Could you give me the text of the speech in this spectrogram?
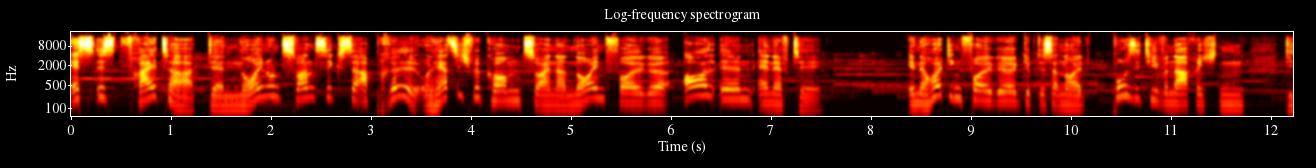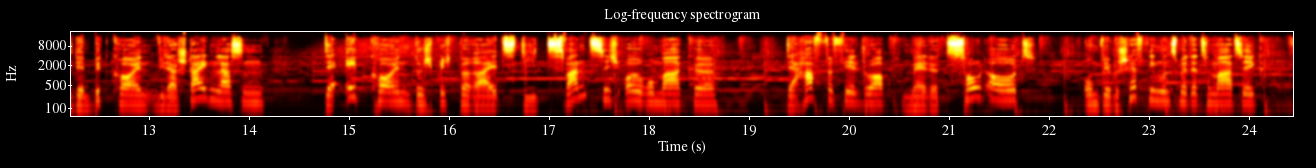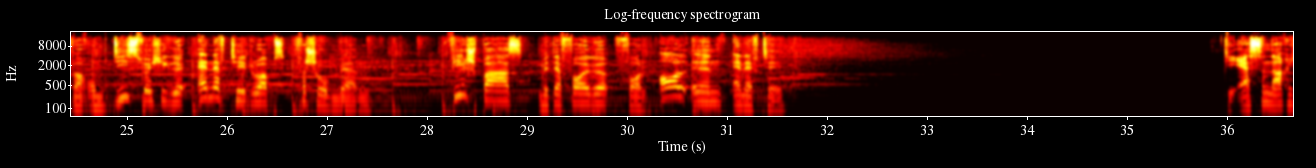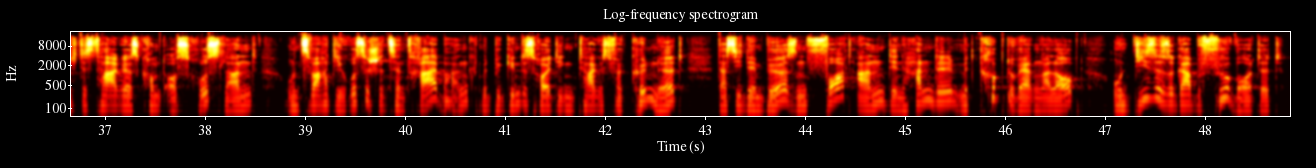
Es ist Freitag, der 29. April und herzlich willkommen zu einer neuen Folge All in NFT. In der heutigen Folge gibt es erneut positive Nachrichten, die den Bitcoin wieder steigen lassen. Der Apecoin durchbricht bereits die 20 Euro Marke. Der Haftbefehl-Drop meldet Sold Out. Und wir beschäftigen uns mit der Thematik, warum dieswöchige NFT-Drops verschoben werden. Viel Spaß mit der Folge von All in NFT. Die erste Nachricht des Tages kommt aus Russland und zwar hat die russische Zentralbank mit Beginn des heutigen Tages verkündet, dass sie den Börsen fortan den Handel mit Kryptowährungen erlaubt und diese sogar befürwortet.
